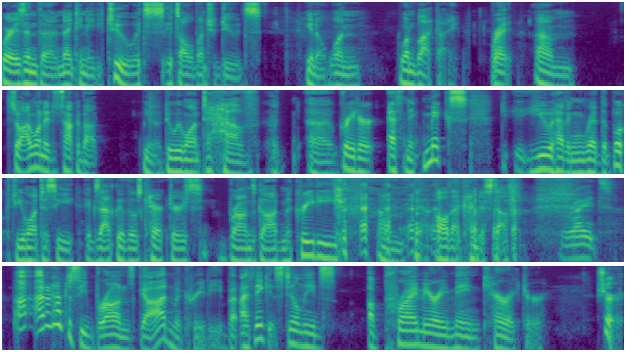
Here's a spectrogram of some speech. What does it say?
whereas in the 1982 it's it's all a bunch of dudes you know one one black guy Right. so I wanted to talk about, you know, do we want to have a, a greater ethnic mix? You having read the book, do you want to see exactly those characters, Bronze God McCready, um, all that kind of stuff? Right. I, I don't have to see Bronze God McCready, but I think it still needs a primary main character. Sure.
